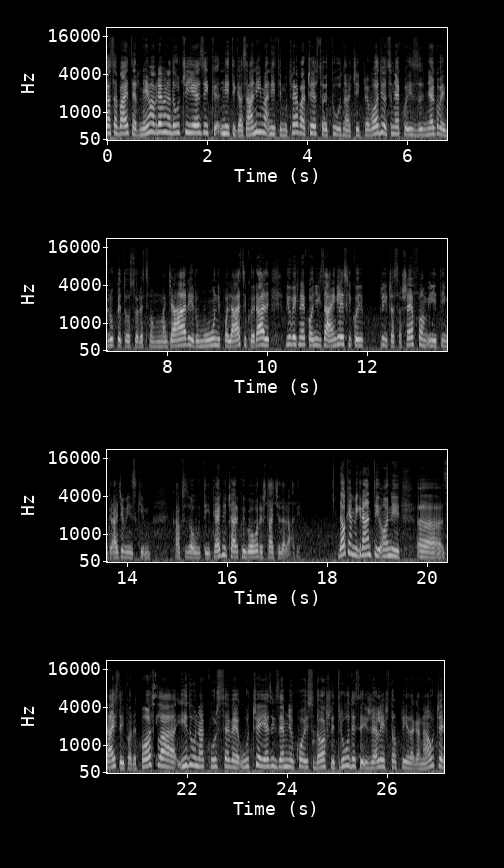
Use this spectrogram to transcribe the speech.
Gastabajter nema vremena da uči jezik, niti ga zanima, niti mu treba. Često je tu znači, prevodioc, neko iz njegove grupe, to su recimo Mađari, Rumuni, Poljaci koji rade i uvijek neko od njih za engleski koji priča sa šefom i tim građevinskim, kako se zovu ti tehničari koji govore šta će da radi. Dok emigranti, oni e, zaista i pored posla, idu na kurseve, uče jezik zemlje u koju su došli, trude se i žele što prije da ga nauče,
